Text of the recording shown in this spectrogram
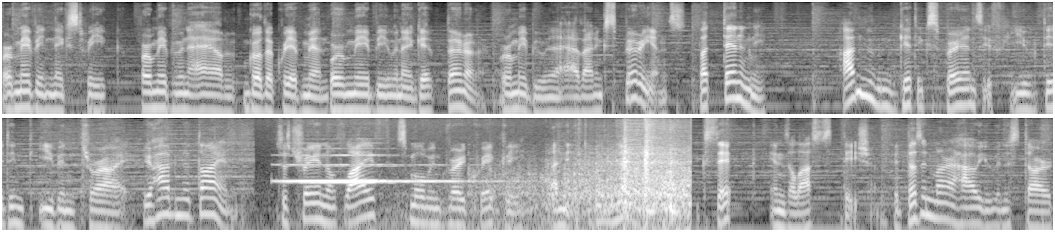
or maybe next week or maybe when I have good equipment, or maybe when I get better, or maybe when I have an experience. But tell me, how do you get experience if you didn't even try? You have no time. The train of life is moving very quickly, and it will never stop, except in the last station. It doesn't matter how you will start,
